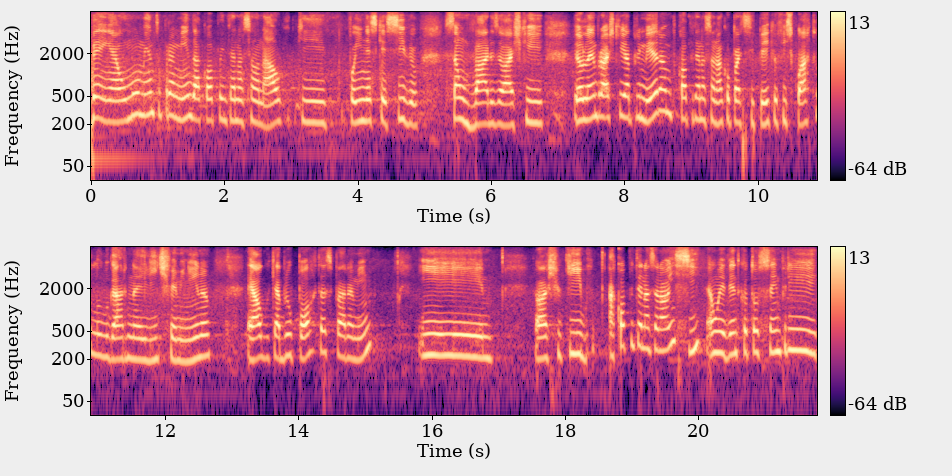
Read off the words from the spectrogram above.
Bem, é um momento para mim da Copa Internacional que foi inesquecível. São vários, eu acho que eu lembro, acho que a primeira Copa Internacional que eu participei, que eu fiz quarto lugar na elite feminina, é algo que abriu portas para mim. E eu acho que a Copa Internacional em si é um evento que eu estou sempre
